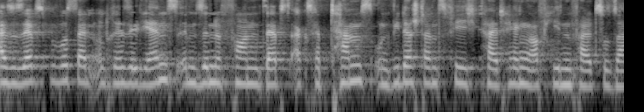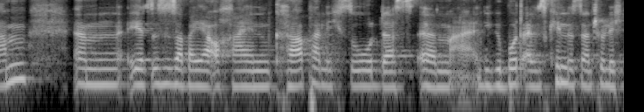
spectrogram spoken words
Also Selbstbewusstsein und Resilienz im Sinne von Selbstakzeptanz und Widerstandsfähigkeit hängen auf jeden Fall zusammen. Ähm, jetzt ist es aber ja auch rein körperlich so, dass ähm, die Geburt eines Kindes natürlich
